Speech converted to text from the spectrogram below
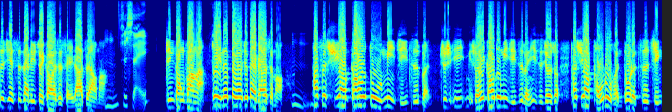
世界市占率最高的是谁？大家知道吗？嗯，是谁？京东方啊，所以那背后就代表什么？嗯，它是需要高度密集资本，就是一所谓高度密集资本，意思就是说它需要投入很多的资金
